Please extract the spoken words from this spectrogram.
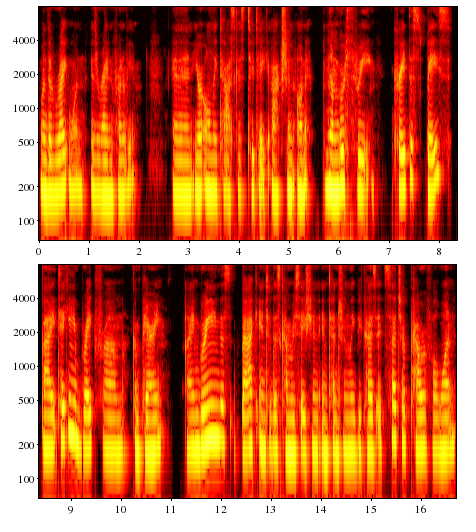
when the right one is right in front of you. And your only task is to take action on it. Number three, create the space by taking a break from comparing. I'm bringing this back into this conversation intentionally because it's such a powerful one.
